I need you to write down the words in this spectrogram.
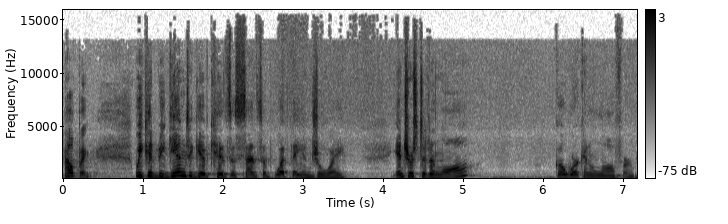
helping. We could begin to give kids a sense of what they enjoy. Interested in law? Go work in a law firm.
